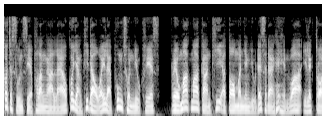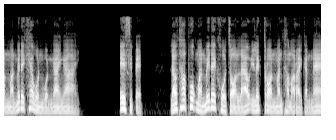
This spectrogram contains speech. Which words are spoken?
ก็จะสูญเสียพลังงานแล้วก็อย่างที่เดาไว้แหละพุ่งชนนิวเคลียสเร็วมากๆการที่อะตอมมันยังอยู่ได้แสดงให้เห็นว่าอิเล็กตรอนมันไม่ได้แค่วนๆง่ายๆ A11 แล้วถ้าพวกมันไม่ได้โคจรแล้วอิเล็กตรอนมันทำอะไรกันแน่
